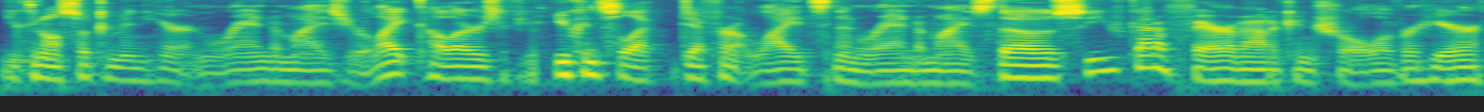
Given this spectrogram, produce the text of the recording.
you can also come in here and randomize your light colors. If you, you can select different lights and then randomize those. So you've got a fair amount of control over here.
